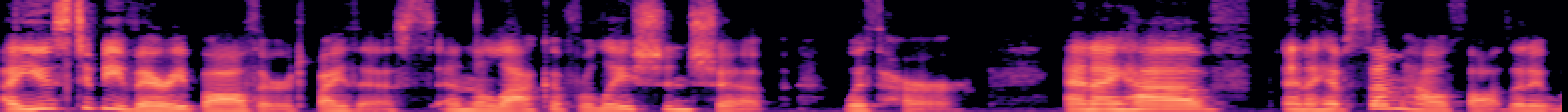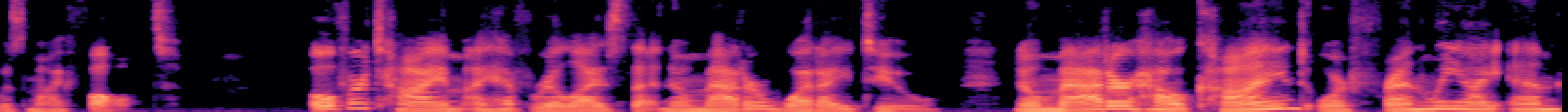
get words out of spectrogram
I used to be very bothered by this and the lack of relationship with her, and I have and I have somehow thought that it was my fault. Over time, I have realized that no matter what I do, no matter how kind or friendly I am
